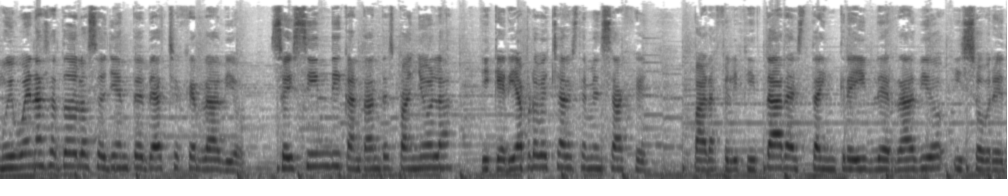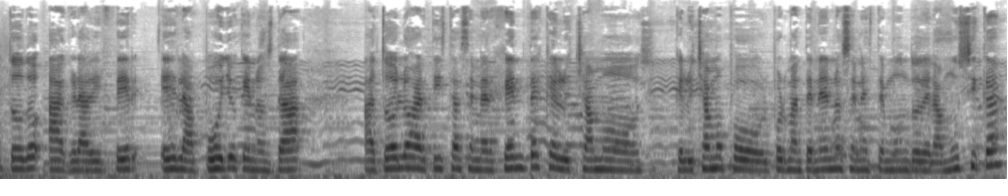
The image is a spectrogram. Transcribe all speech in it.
Muy buenas a todos los oyentes de HG Radio. Soy Cindy, cantante española, y quería aprovechar este mensaje para felicitar a esta increíble radio y sobre todo agradecer el apoyo que nos da a todos los artistas emergentes que luchamos, que luchamos por, por mantenernos en este mundo de la música.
